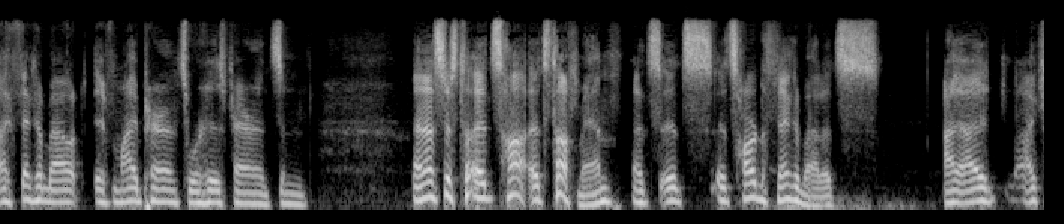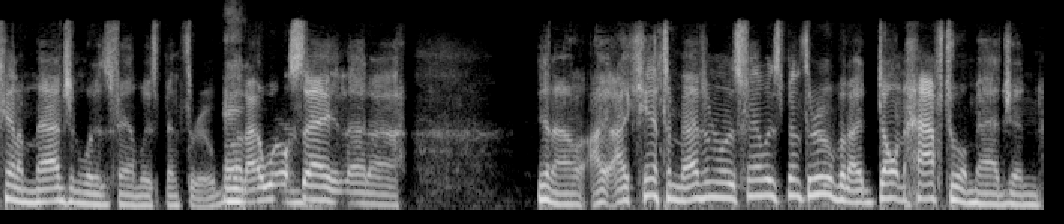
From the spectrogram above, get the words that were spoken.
I think about if my parents were his parents and. And that's just it's hot it's tough, man. It's it's it's hard to think about. It's I, I I can't imagine what his family's been through. But And- I will say that uh you know, I, I can't imagine what his family's been through, but I don't have to imagine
